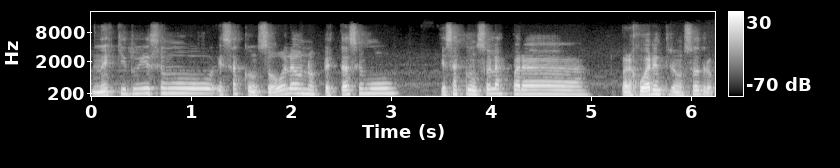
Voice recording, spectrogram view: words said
No es que tuviésemos esas consolas o nos prestásemos esas consolas para, para jugar entre nosotros.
